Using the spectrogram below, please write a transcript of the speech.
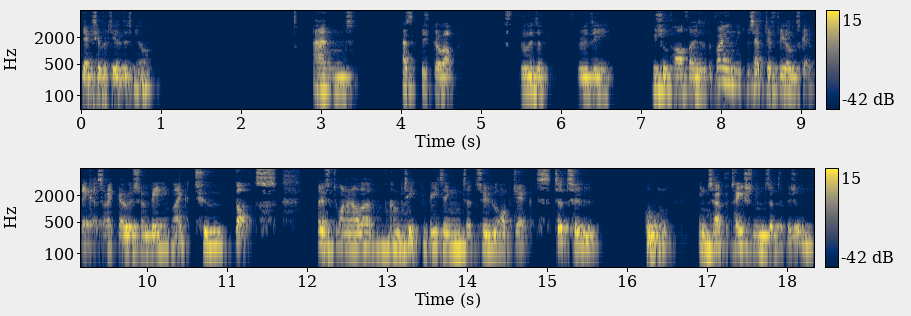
the activity of this neuron. And as you go up through the through the visual pathways of the brain, these receptive fields get bigger. So it goes from being like two dots close to one another, competing to two objects, to two whole interpretations of the visual.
